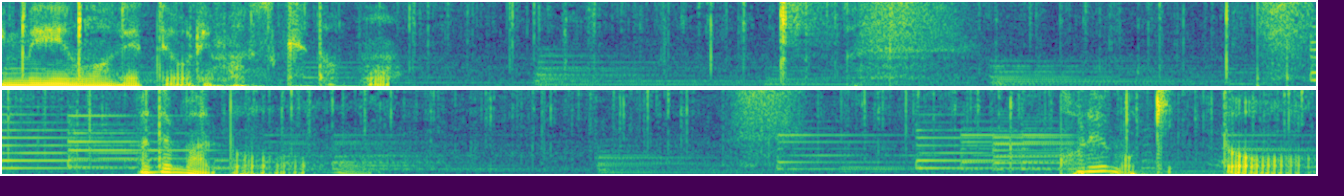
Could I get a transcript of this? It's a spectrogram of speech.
悲鳴を上げておりますけども。まあでもあのこれもきっと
